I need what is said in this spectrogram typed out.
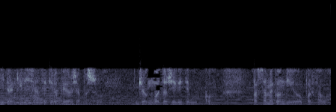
y tranquilízate que lo peor ya pasó. Yo en cuanto llegue te busco. Pásame con Diego, por favor.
